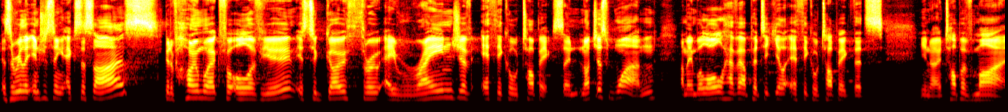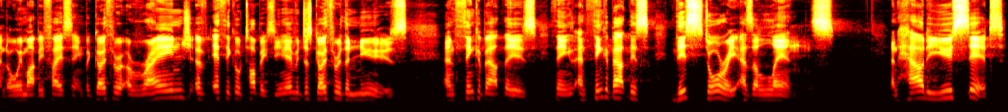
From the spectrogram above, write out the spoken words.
it's a really interesting exercise, a bit of homework for all of you, is to go through a range of ethical topics. So, not just one, I mean, we'll all have our particular ethical topic that's, you know, top of mind or we might be facing, but go through a range of ethical topics. You never just go through the news and think about these things and think about this, this story as a lens. And how do you sit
